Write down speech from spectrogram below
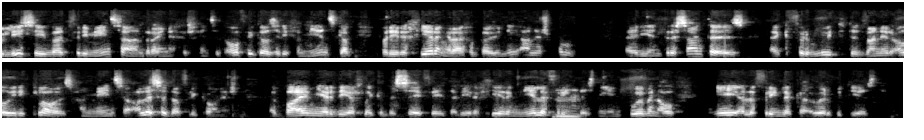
polisie wat vir die mense aandreinigers in Suid-Afrika is dit die gemeenskap wat die regering regbou nie andersom. Uh, die interessante is ek vermoed dat wanneer al hierdie klaar is gaan mense alle Suid-Afrikaners 'n baie meer deeglike besef het dat die regering nie hulle vriend hmm. is nie en bovenal nie hulle vriendelike ouer boetie is nie.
